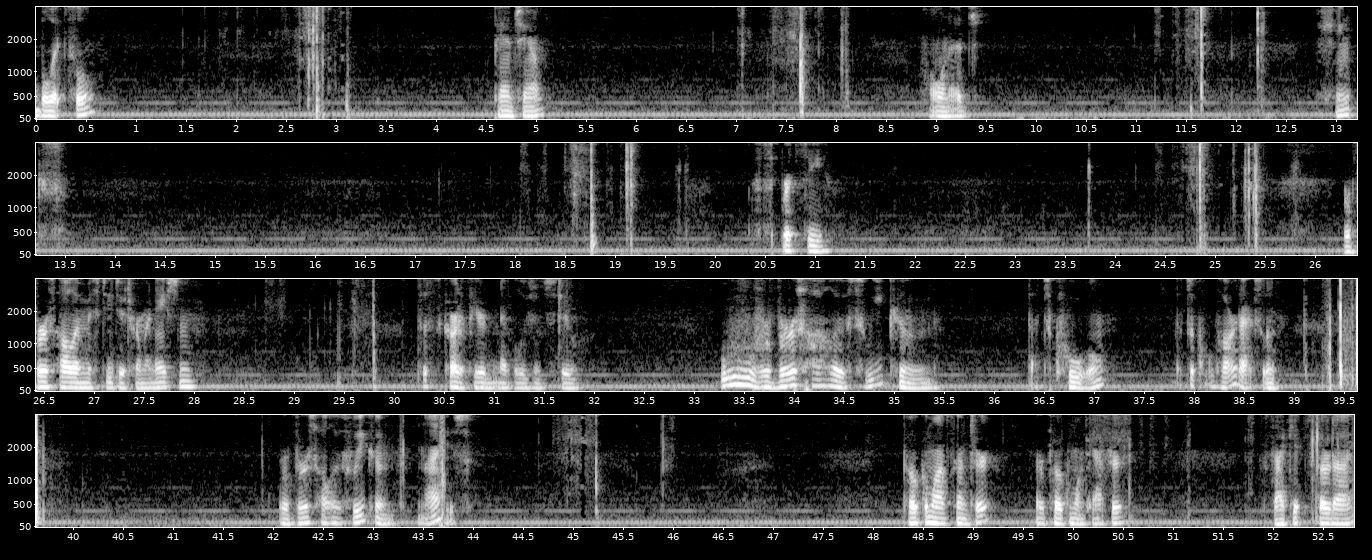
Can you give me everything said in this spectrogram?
Blitzle, Pancham, Honedge, Shinx, Spritzee, Reverse Holo Misty Determination. This card appeared in Evolutions too. Ooh, Reverse Holo Suicune. That's cool. That's a cool card actually. Reverse Holo Suicune. Nice. Pokemon Center, or Pokemon Capture. Psychic's Third Eye.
